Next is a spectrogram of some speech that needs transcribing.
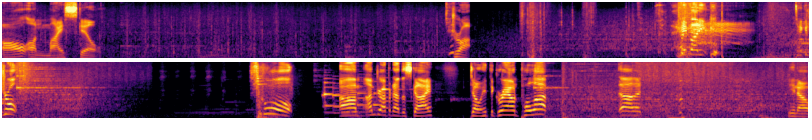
All on my skill. Drop. Hey, buddy! Take control! Cool! Um, I'm dropping out of the sky. Don't hit the ground, pull up! Uh. You know,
